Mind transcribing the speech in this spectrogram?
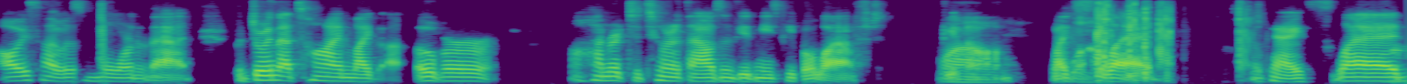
always thought it was more than that, but during that time, like uh, over hundred to two hundred thousand Vietnamese people left wow. Vietnam, like Wow. fled. Okay, fled,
